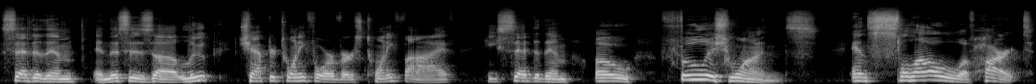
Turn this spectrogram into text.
said to them, and this is uh, Luke chapter 24, verse 25. He said to them, Oh, foolish ones, and slow of heart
